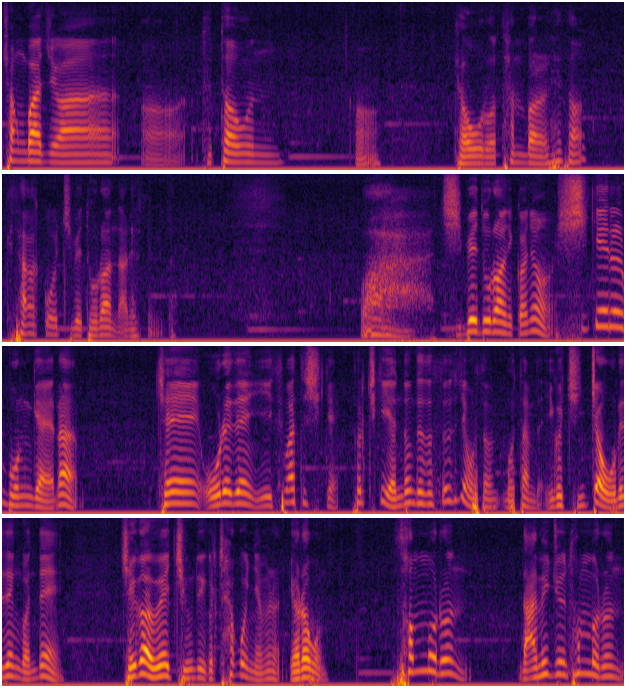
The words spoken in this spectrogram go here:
청바지와 어, 두터운 어, 한벌 해서 사갖고 집에 돌아온 날이었습니다. 와 집에 돌아오니까요 시계를 보는 게 아니라 제 오래된 이 스마트 시계 솔직히 연동돼서 쓰지 못, 못합니다. 이거 진짜 오래된 건데 제가 왜 지금도 이걸 차고 있냐면 여러분 선물은 남이 준 선물은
